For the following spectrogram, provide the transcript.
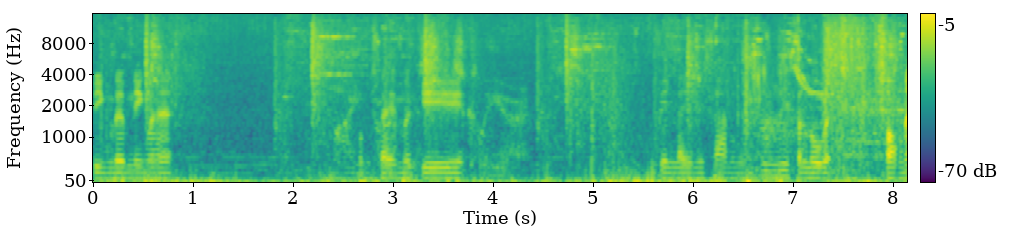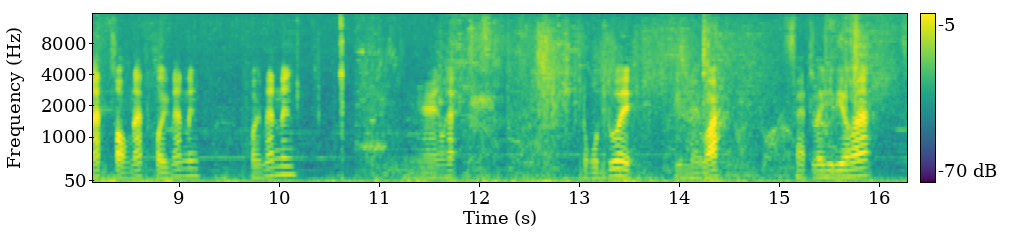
ปิงเริ่มนิ่งแล้วฮะ My สงสัยเมื่อกี้ เป็นไรไม่ทราบเหมือนกันสโลว์สองนัดสองนัด ขออีกนัดนึง ขออีกนัดนึงง้างแล้วฮะโดนด้วยทีมไหนวะ แฟดเลยทีเดียวฮะ แฟ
